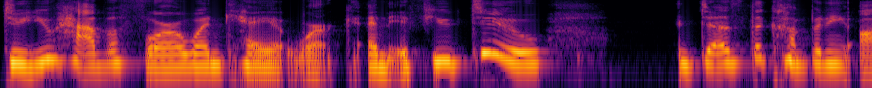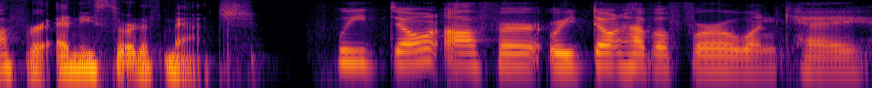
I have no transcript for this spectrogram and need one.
Do you have a 401k at work? And if you do, does the company offer any sort of match? We don't offer, we don't have a 401k.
